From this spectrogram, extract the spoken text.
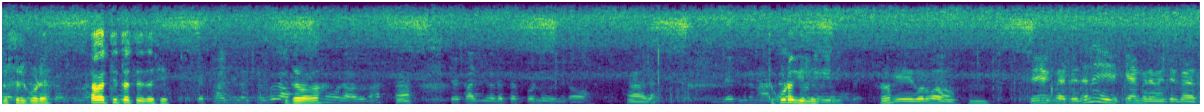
दुसरी कुठे? हो तिथं ते जशी. तिथं का? तू कुठं गेली? गुरुभाऊ, ते एक बॅटरी ना कॅमेरामॅनच्या गळ्यात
